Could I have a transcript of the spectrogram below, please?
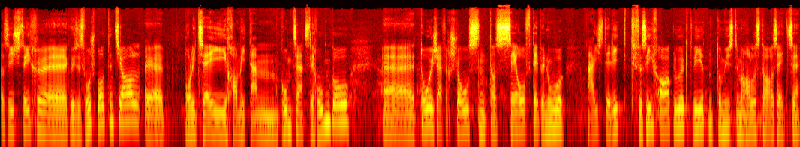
Das ist sicher äh, ein gewisses Wurstpotenzial. Äh, die Polizei kann mit dem grundsätzlich umgehen. Äh, da ist einfach stoßend, dass sehr oft eben nur ein Delikt für sich angeschaut wird. Und da müsste man alles da setzen,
